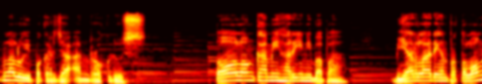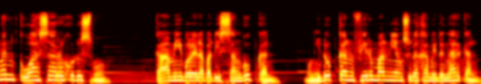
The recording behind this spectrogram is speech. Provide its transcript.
melalui pekerjaan Roh Kudus. Tolong kami hari ini Bapa, biarlah dengan pertolongan kuasa roh kudusmu, kami boleh dapat disanggupkan menghidupkan firman yang sudah kami dengarkan,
